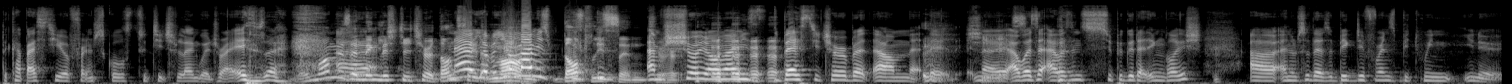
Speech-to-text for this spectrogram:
the capacity of French schools to teach language, right? so, my mom is uh, an English teacher. Don't no, say that. Mom, your mom is, don't is, listen. I'm her. sure your mom is the best teacher, but um, the, no, is. I wasn't. I wasn't super good at English, uh, and also there's a big difference between you know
